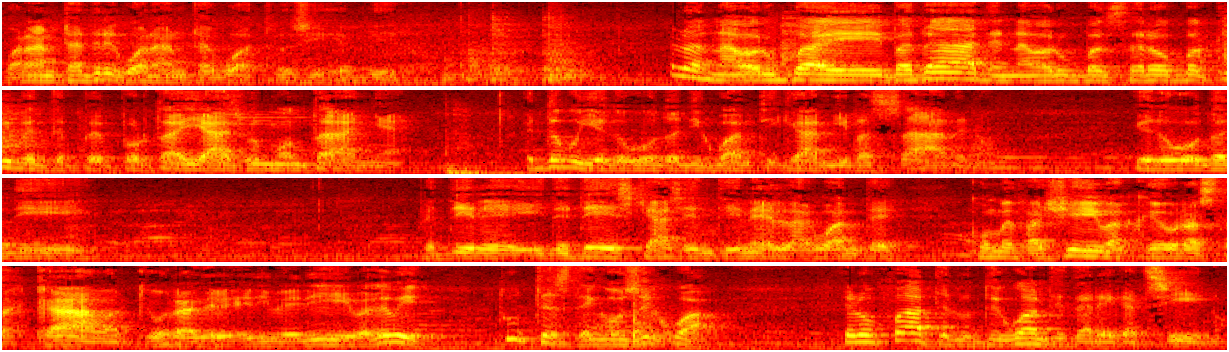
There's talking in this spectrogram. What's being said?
43-44, sì, è vero. Allora andavo a rubare patate, andavo a rubare questa roba qui per, per portarla su montagna. E dopo gli dovevo di quanti cani passavano, gli dovevo di per dire i tedeschi, la sentinella, quante, come faceva, a che ora staccava, a che ora riveniva, capito? Tutte queste cose qua. E l'ho fatte tutte quante da ragazzino.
